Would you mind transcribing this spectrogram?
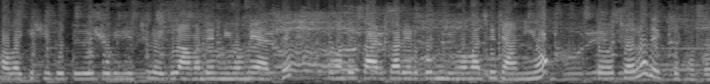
সবাইকে সিঁদুর টিঁদুর পরিয়ে দিচ্ছিল, এগুলো আমাদের নিয়মে আছে। তোমাদের কার কার এরকম নিয়ম আছে জানিও। তো চলো দেখতে থাকো।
